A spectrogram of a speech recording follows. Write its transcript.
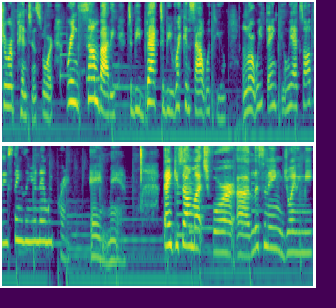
to repentance, Lord. Bring somebody to be back to be reconciled with you. And Lord, we thank you. We ask all these things in your name we pray. Amen. Thank you so much for uh, listening, joining me.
